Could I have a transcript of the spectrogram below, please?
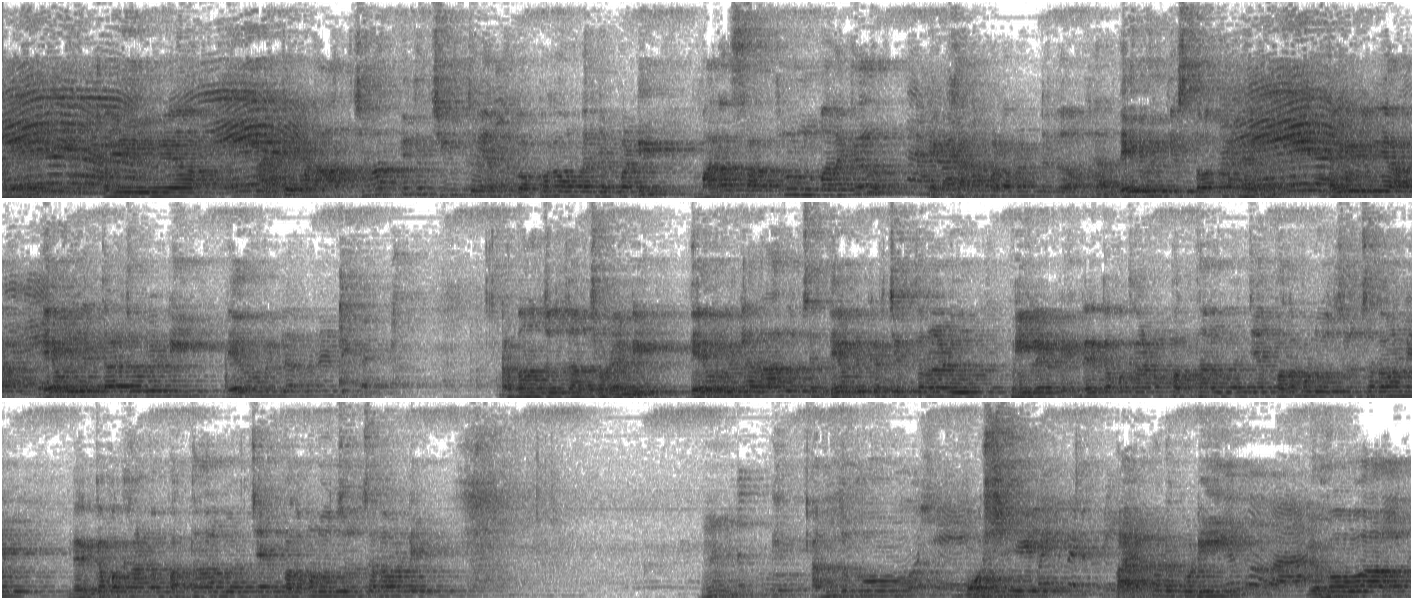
అంటే మన ఆధ్యాత్మిక జీవితం ఎంత గొప్పగా ఉండాలి చెప్పండి? మన శత్రువులు మనకు కనపడనట్టుగా ఉండాలి. దేవునికి స్తోత్రం. దేవుడు చెప్తాడు చూడండి. దేవుడు వింటారు వినండి. మనం చూద్దాం చూడండి. దేవుడు ఇట్లా ఆలోచన దేవుడు ఇక్కడ చెప్తున్నాడు. పిల్లలండి నిర్గమకాండం పద్నాలుగు అధ్యాయం పదమూడు వచ్చిన చదవండి. నిర్గమకాండం పద్నాలుగు అధ్యాయం పదమూడు వచ్చిన చదవండి. అందుకు మోషే భయపడకుడి. యెహోవా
